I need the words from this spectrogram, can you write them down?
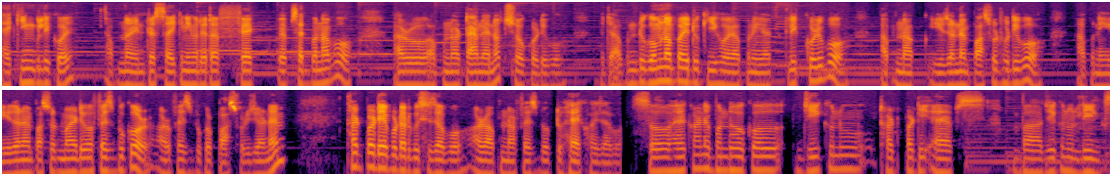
হেকিং বুলি কয় আপোনাৰ ইণ্টাৰেষ্ট চাইকিনিঙত এটা ফেক ৱেবছাইট বনাব আৰু আপোনাৰ টাইম লাইনত শ্ব' কৰি দিব। এতিয়া আপুনিতো গম নাপায় এইটো কি হয় আপুনি ইয়াত ক্লিক কৰিব আপোনাক ইউজাৰ নেম পাছৱৰ্ড সুধিব আপুনি ইউজাৰ নেম পাছৱৰ্ড মাৰি দিব ফেচবুকৰ আৰু ফেচবুকৰ password user name third party এপৰ্টত গুচি যাব আৰু আপোনাৰ ফেচবুকটো হেক হৈ যাব। চ' সেইকাৰণে বন্ধুসকল যিকোনো থাৰ্ড পাৰ্টি এপছ বা যিকোনো লিংকছ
